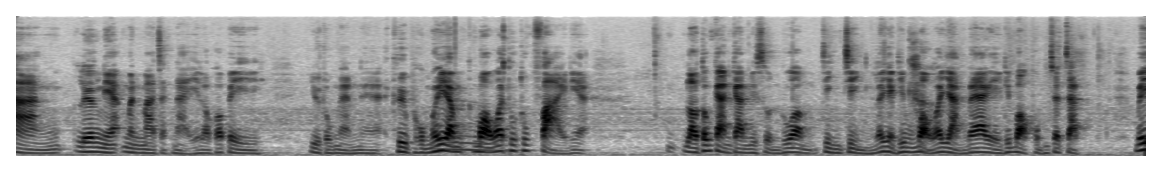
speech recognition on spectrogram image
ทางเรื่องเนี้ยมันมาจากไหนเราก็ไปอยู่ตรงนั้นนะฮะคือผมพยายามมองว่าทุก ๆ ฝ่ายเนี่ยเราต้องการการมีส่วนร่วมจริง ๆ แล้วอย่างที่ผมค่ะบอกว่าอย่างแรกอย่างที่บอกผมจะจัดไม่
